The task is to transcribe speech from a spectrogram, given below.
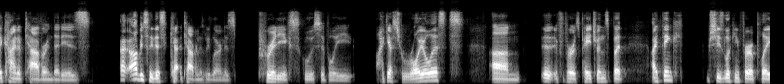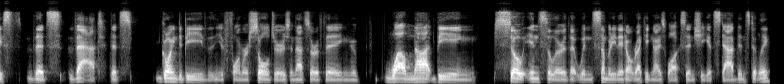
the kind of tavern that is. uh, Obviously, this ca- tavern, as we learned, is pretty exclusively, I guess, royalists um, for its patrons. But I think she's looking for a place that's that, that's going to be the you know, former soldiers and that sort of thing, while not being so insular that when somebody they don't recognize walks in, she gets stabbed instantly.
